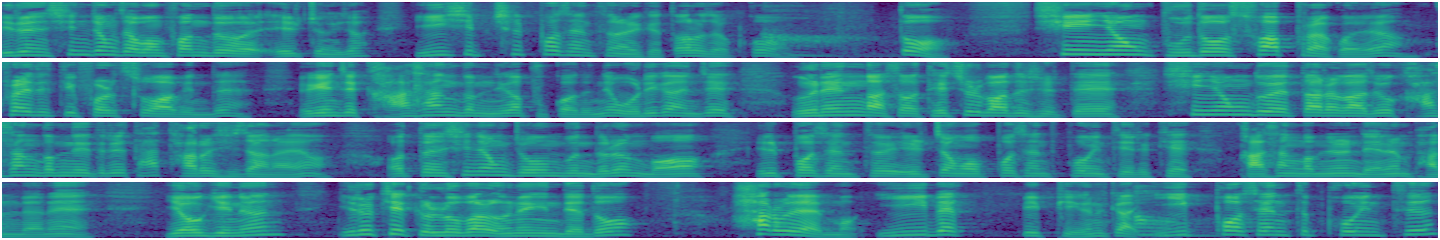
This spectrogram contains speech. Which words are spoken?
이런 신종자본 펀드 일종이죠. 27%나 이렇게 떨어졌고 또 신용 부도 스와프라고 해요. 크레딧 디폴트 스왑인데 여기 이제 가상 금리가 붙거든요. 우리가 이제 은행 가서 대출 받으실 때 신용도에 따라 가지고 가상 금리들이 다 다르시잖아요. 어떤 신용 좋은 분들은 뭐 1%, 1.5% 포인트 이렇게 가상 금리를 내는 반면에 여기는 이렇게 글로벌 은행인데도 하루에 뭐 200bp 그러니까 어. 2% 포인트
